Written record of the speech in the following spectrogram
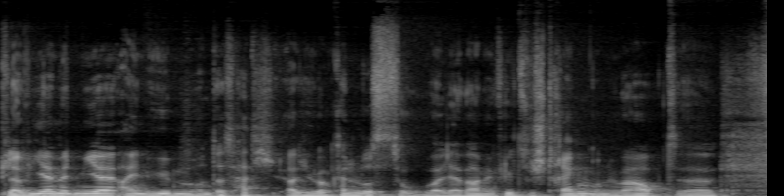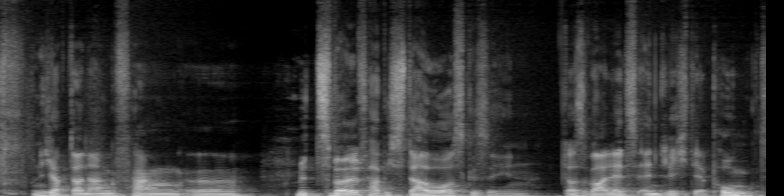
Klavier mit mir einüben und das hatte ich, hatte ich überhaupt keine Lust zu, weil der war mir viel zu streng und überhaupt. Äh, und ich habe dann angefangen, äh, mit zwölf habe ich Star Wars gesehen. Das war letztendlich der Punkt.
